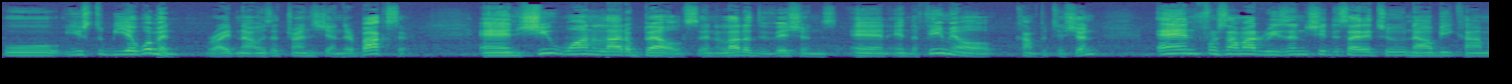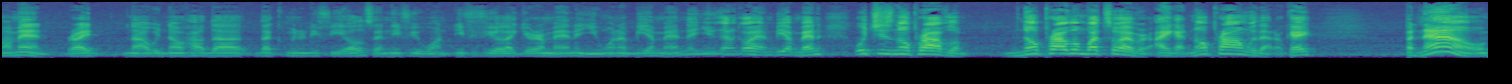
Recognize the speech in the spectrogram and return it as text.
who used to be a woman, right now is a transgender boxer, and she won a lot of belts and a lot of divisions in in the female competition. And for some odd reason, she decided to now become a man. Right now, we know how the, the community feels, and if you want, if you feel like you're a man and you want to be a man, then you're gonna go ahead and be a man, which is no problem, no problem whatsoever. I got no problem with that. Okay, but now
